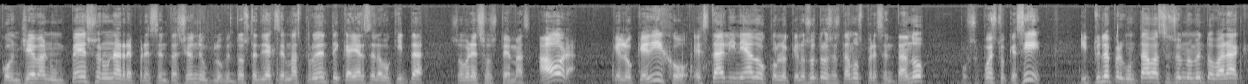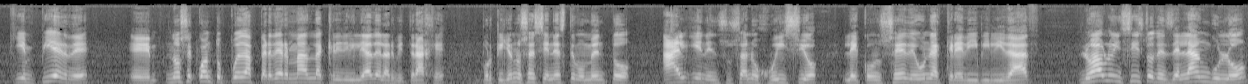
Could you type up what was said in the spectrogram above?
conllevan un peso en una representación de un club. Entonces tendría que ser más prudente y callarse la boquita sobre esos temas. Ahora, que lo que dijo está alineado con lo que nosotros estamos presentando, por supuesto que sí. Y tú le preguntabas hace un momento, Barak, ¿quién pierde? Eh, no sé cuánto pueda perder más la credibilidad del arbitraje, porque yo no sé si en este momento alguien en su sano juicio le concede una credibilidad. No hablo, insisto, desde el ángulo,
